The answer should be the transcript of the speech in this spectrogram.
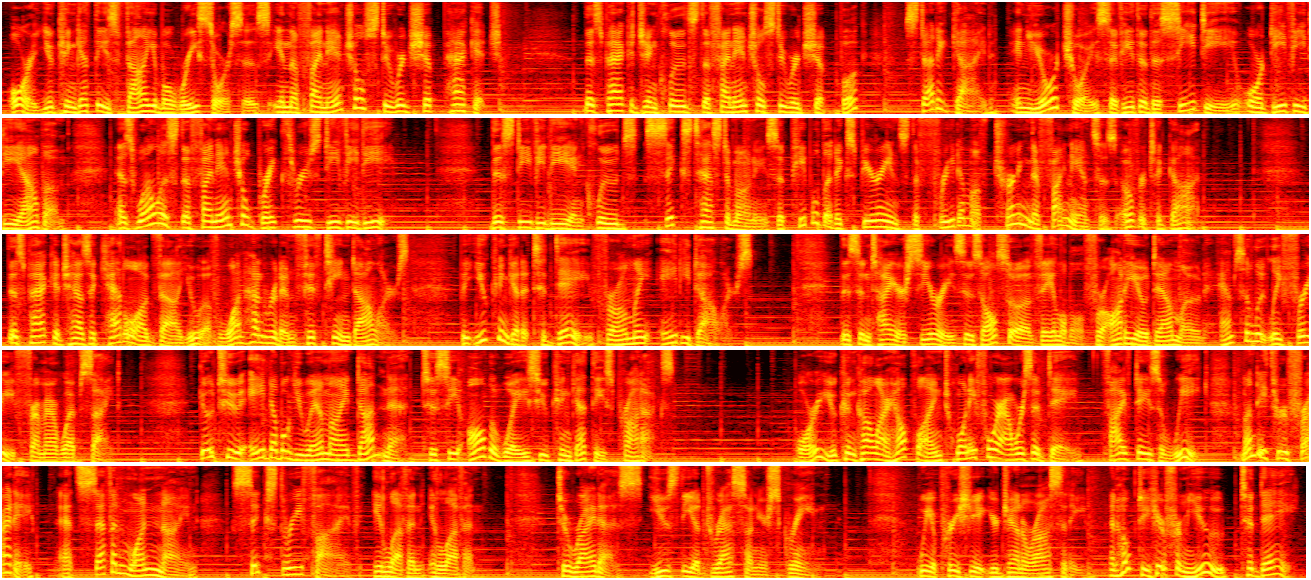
Or you can get these valuable resources in the Financial Stewardship Package. This package includes the Financial Stewardship book, study guide, and your choice of either the CD or DVD album, as well as the Financial Breakthroughs DVD. This DVD includes six testimonies of people that experience the freedom of turning their finances over to God. This package has a catalog value of $115, but you can get it today for only $80. This entire series is also available for audio download absolutely free from our website. Go to awmi.net to see all the ways you can get these products. Or you can call our helpline 24 hours a day, 5 days a week, Monday through Friday at 719 635 1111. To write us, use the address on your screen. We appreciate your generosity and hope to hear from you today.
